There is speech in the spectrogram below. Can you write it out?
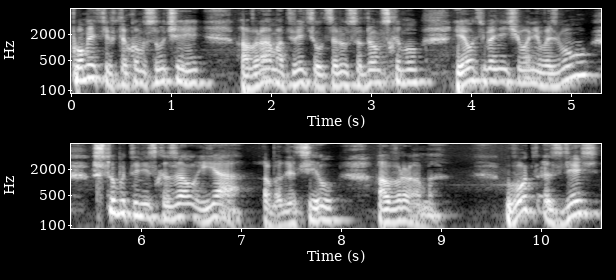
Помните, в таком случае Авраам ответил царю Содомскому, «Я у тебя ничего не возьму, что бы ты ни сказал, я обогатил Авраама». Вот здесь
